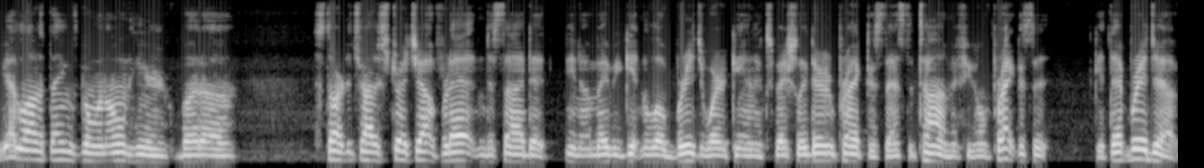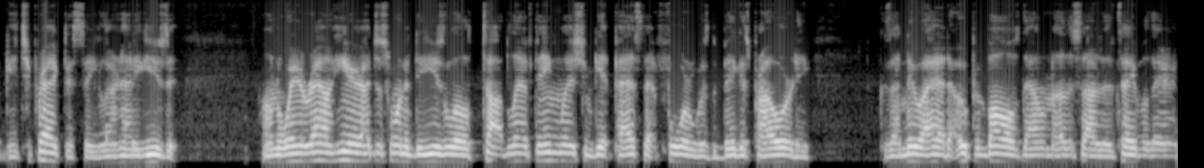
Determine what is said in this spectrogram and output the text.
You got a lot of things going on here, but uh, start to try to stretch out for that and decide that, you know, maybe getting a little bridge work in, especially during practice. That's the time. If you're going to practice it, get that bridge out, get your practice so you learn how to use it. On the way around here, I just wanted to use a little top left English and get past that four was the biggest priority because I knew I had to open balls down on the other side of the table there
